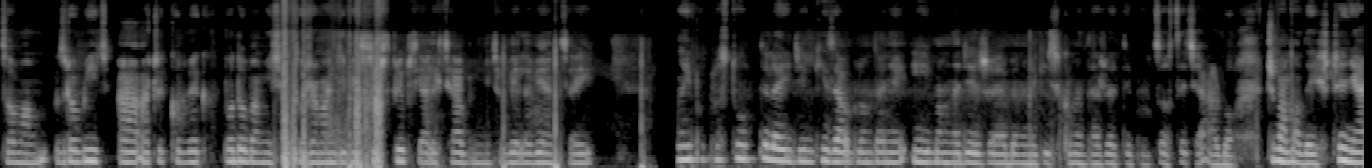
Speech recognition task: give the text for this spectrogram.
co mam zrobić, a aczkolwiek podoba mi się to, że mam 9 subskrypcji, ale chciałabym mieć o wiele więcej. No i po prostu tyle i dzięki za oglądanie i mam nadzieję, że będą jakieś komentarze typu co chcecie albo czy mam odejść czy nie.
